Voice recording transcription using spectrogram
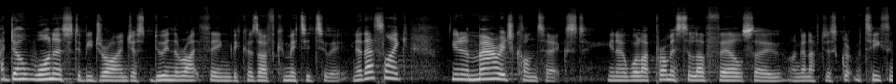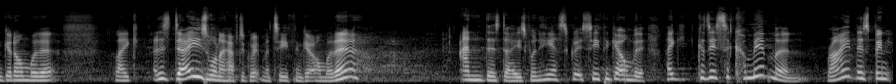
I don't want us to be dry and just doing the right thing because I've committed to it. You know, that's like, you know, a marriage context. You know, well, I promised to love Phil, so I'm going to have to just grit my teeth and get on with it. Like, there's days when I have to grit my teeth and get on with it. And there's days when he has to grit his teeth and get on with it. Like, because it's a commitment, right? There's been,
